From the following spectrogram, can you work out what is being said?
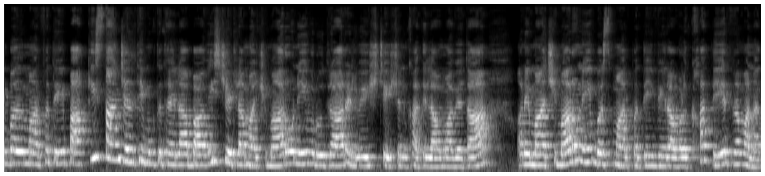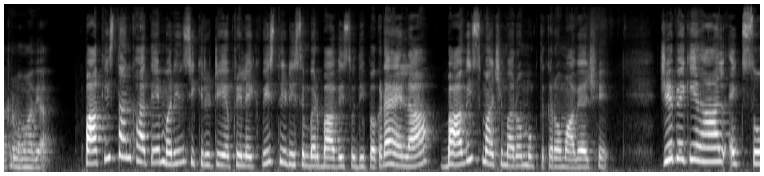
મારફતે પાકિસ્તાન જેલથી મુક્ત થયેલા બાવીસ જેટલા માછીમારોને વડોદરા રેલવે સ્ટેશન ખાતે લાવવામાં આવ્યા હતા અને માછીમારોને બસ મારફતે વેરાવળ ખાતે રવાના કરવામાં આવ્યા. પાકિસ્તાન ખાતે મરીન સિક્યુરિટી એપ્રિલ એકવીસથી ડિસેમ્બર બાવીસ સુધી પકડાયેલા બાવીસ માછીમારો મુક્ત કરવામાં આવ્યા છે. જે પૈકી હાલ એકસો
